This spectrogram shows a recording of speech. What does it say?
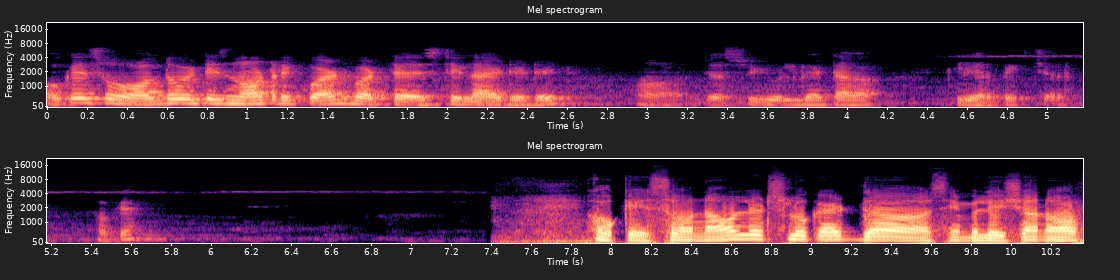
okay so although it is not required but uh, still i did it. Uh, just so you will get a clear picture. Okay? Okay so now let's look at the simulation of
